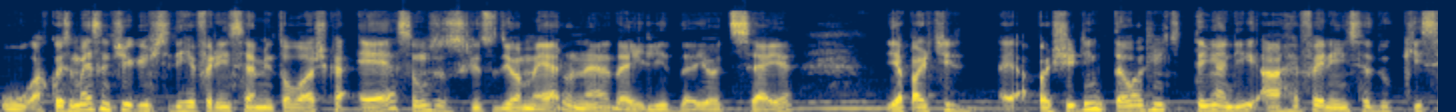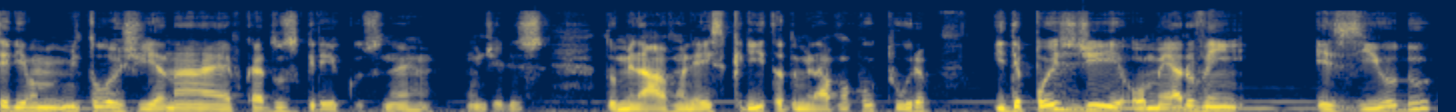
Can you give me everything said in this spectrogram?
O- a coisa mais antiga que a gente tem referência mitológica é, são os escritos de Homero, né, da Ilíada e Odisseia. E a partir, a partir de então a gente tem ali a referência do que seria uma mitologia na época dos gregos, né, onde eles dominavam a escrita, dominavam a cultura. E depois de Homero vem Hesíodo,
